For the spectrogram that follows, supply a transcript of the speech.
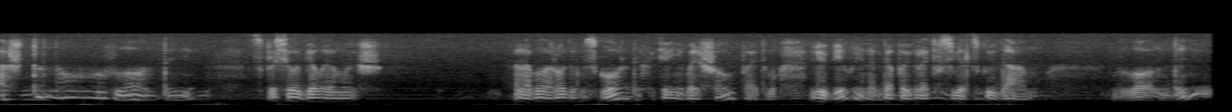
«А что нового в Лондоне?» — спросила белая мышь. Она была родом из города, хотя и небольшого, поэтому любила иногда поиграть в светскую даму. В Лондоне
